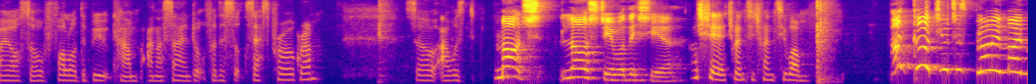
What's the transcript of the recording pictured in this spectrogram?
I also followed the boot camp and I signed up for the success program. So I was March last year or this year? This year, 2021. My God, you're just blowing my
